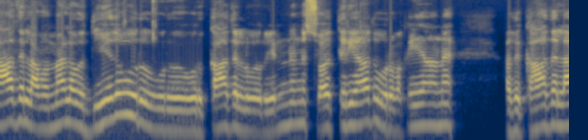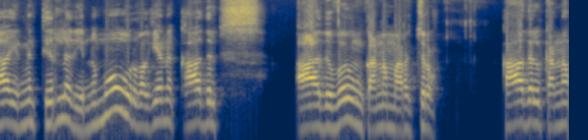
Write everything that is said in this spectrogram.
காதல் அவன் மேல ஏதோ ஒரு ஒரு ஒரு காதல் ஒரு என்னன்னு சொல்ல தெரியாத ஒரு வகையான அது காதலா என்ன தெரியல அது என்னமோ ஒரு வகையான காதல். அதுவே உன் கண்ணை மறைச்சிரும். காதல் கண்ணை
